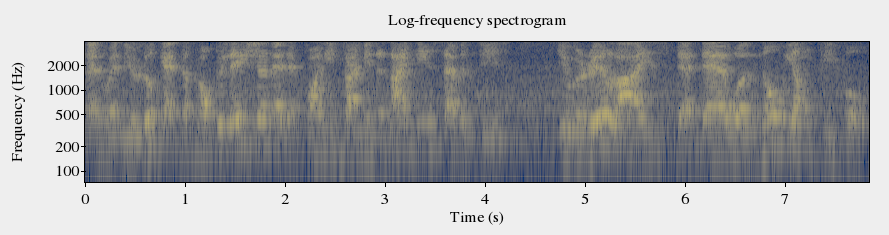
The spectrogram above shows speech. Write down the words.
And when you look at the population at that point in time in the 1970s, you will realize that there were no young people.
